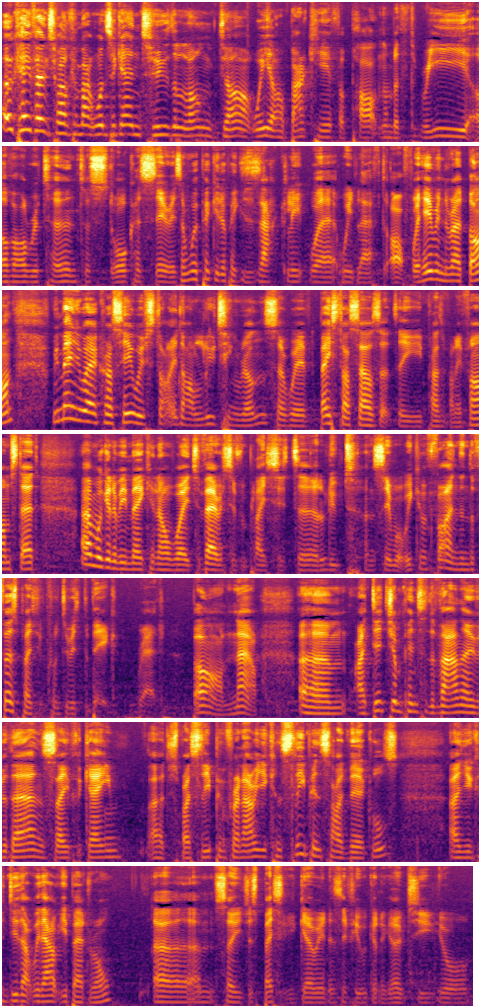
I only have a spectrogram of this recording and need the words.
Okay folks, welcome back once again to The Long Dark. We are back here for part number 3 of our Return to Stalker series and we're picking up exactly where we left off. We're here in the Red Barn. We made our way across here, we've started our looting run, so we've based ourselves at the Pleasant Valley Farmstead and we're going to be making our way to various different places to loot and see what we can find. And the first place we've come to is the Big Red Barn. Now, um, I did jump into the van over there and save the game uh, just by sleeping for an hour. You can sleep inside vehicles and you can do that without your bedroll. Um, so you just basically go in as if you were going to go to your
